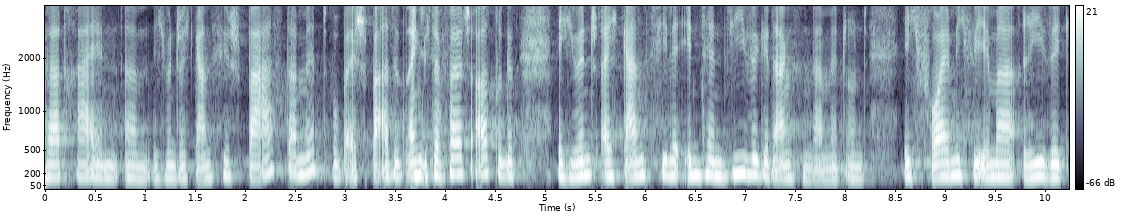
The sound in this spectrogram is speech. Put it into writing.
hört rein. Ähm, ich wünsche euch ganz viel Spaß damit, wobei Spaß jetzt eigentlich der falsche Ausdruck ist. Ich wünsche euch ganz viele intensive Gedanken damit und ich freue mich wie immer riesig.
